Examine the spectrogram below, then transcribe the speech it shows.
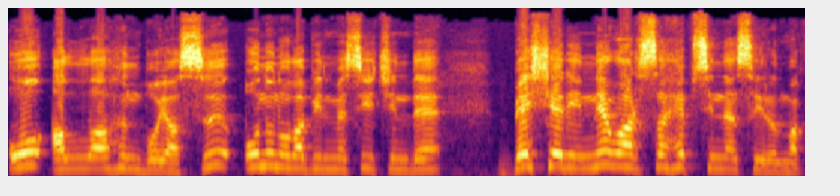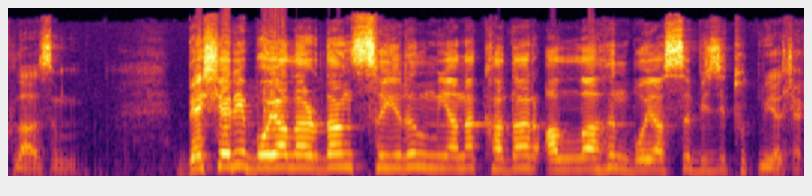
o Allah'ın boyası onun olabilmesi için de beşeri ne varsa hepsinden sıyrılmak lazım. Beşeri boyalardan sıyrılmayana kadar Allah'ın boyası bizi tutmayacak.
